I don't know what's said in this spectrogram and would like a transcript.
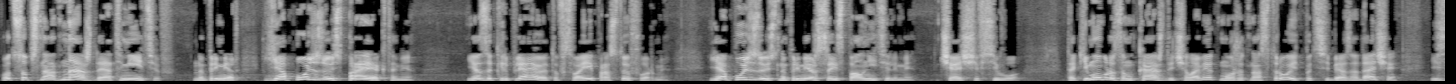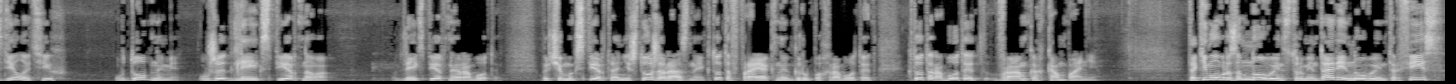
Вот, собственно, однажды отметив, например, я пользуюсь проектами – я закрепляю это в своей простой форме. Я пользуюсь, например, соисполнителями чаще всего. Таким образом, каждый человек может настроить под себя задачи и сделать их удобными уже для экспертного для экспертной работы. Причем эксперты, они же тоже разные. Кто-то в проектных группах работает, кто-то работает в рамках компании. Таким образом, новый инструментарий, новый интерфейс,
